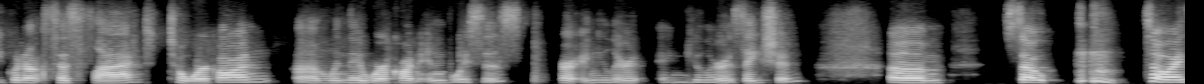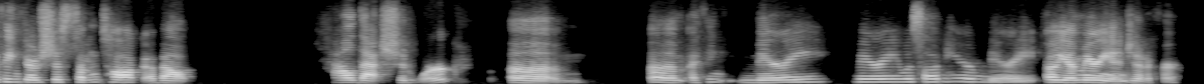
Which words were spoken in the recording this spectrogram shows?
Equinox has flagged to work on um, when they work on invoices or angular angularization. Um, so, so I think there's just some talk about how that should work. Um, I think Mary, Mary was on here. Mary, oh yeah, Mary and Jennifer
